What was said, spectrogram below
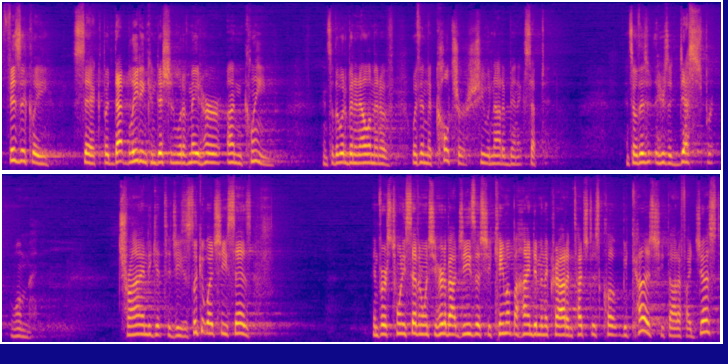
physically sick, but that bleeding condition would have made her unclean. And so there would have been an element of within the culture she would not have been accepted. And so this, here's a desperate woman trying to get to Jesus. Look at what she says in verse 27 when she heard about Jesus, she came up behind him in the crowd and touched his cloak because she thought, if I just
